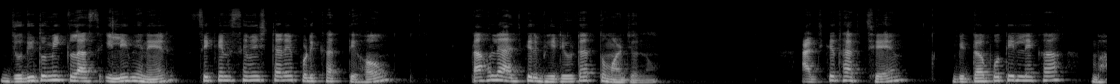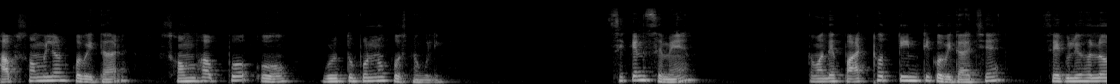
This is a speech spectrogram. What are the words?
যদি তুমি ক্লাস ইলেভেনের সেকেন্ড সেমিস্টারে পরীক্ষার্থী হও, তাহলে আজকের ভিডিওটা তোমার জন্য। আজকে থাকছে বিদ্যাপতির লেখা ভাব সম্মিলন কবিতার সম্ভাব্য ও গুরুত্বপূর্ণ প্রশ্নগুলি। সেকেন্ড সেমে তোমাদের পাঠ্য তিনটি কবিতা আছে। সেগুলি হলো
